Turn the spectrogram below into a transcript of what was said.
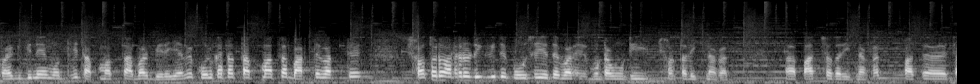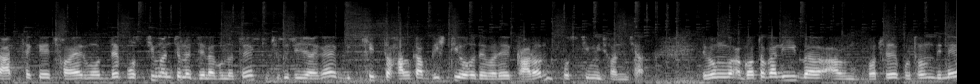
কয়েকদিনের মধ্যেই তাপমাত্রা আবার বেড়ে যাবে। কলকাতার তাপমাত্রা বাড়তে বাড়তে সতেরো, আঠারো ডিগ্রিতে পৌঁছে যেতে পারে মোটামুটি ছ তারিখ নাগাদ পাঁচ, ছ তারিখ নাগাদ। চার থেকে ছয়ের মধ্যে পশ্চিমাঞ্চলের জেলাগুলোতে কিছু কিছু জায়গায় বিক্ষিপ্ত হালকা বৃষ্টিও হতে পারে, কারণ পশ্চিমী ঝঞ্ঝা। এবং গতকালই বছরের প্রথম দিনে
